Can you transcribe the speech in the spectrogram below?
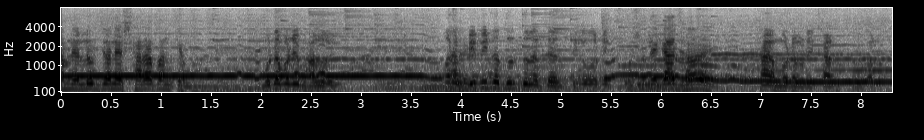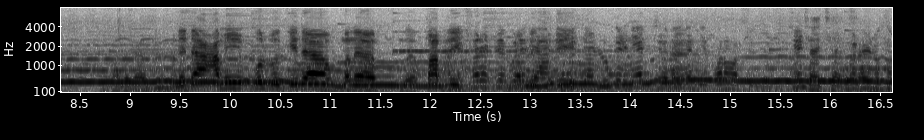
আপনার লোকজনের সারা পান কেমন? মোটামুটি ভালোই। মানে বিভিন্ন দূর দূরান্ত থেকে অনেক ওষুধে কাজ হয়? হ্যাঁ মোটামুটি কাজ ভালো। ভালো মানে এটা আমি বলব কি এটা মানে পাবলিক পাবলিসিটি আচ্ছা আচ্ছা আচ্ছা।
